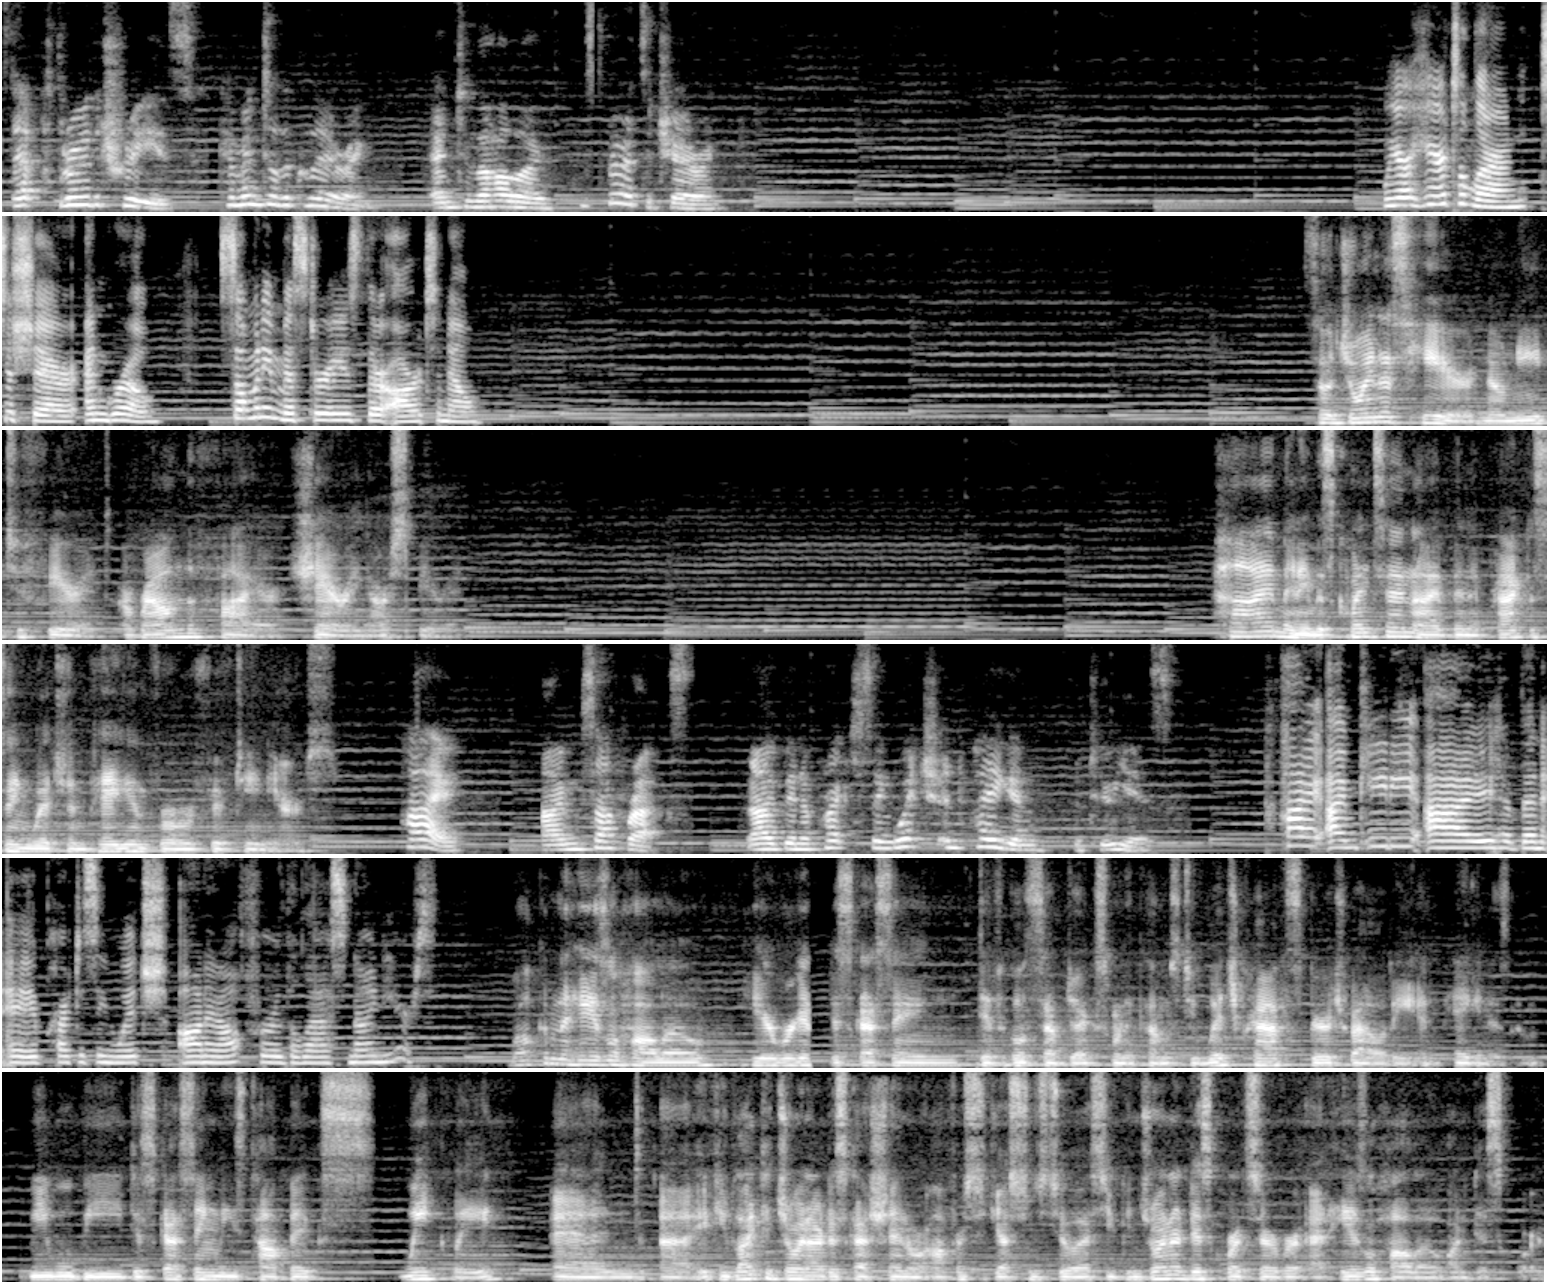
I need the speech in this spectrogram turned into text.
Step through the trees, come into the clearing, enter the hollow, the spirits are cheering. We are here to learn, to share, and grow. So many mysteries there are to know. So join us here, no need to fear it, around the fire, sharing our spirit. Hi, my name is Quentin. I've been a practicing witch and pagan for over 15 years. Hi, I'm Safrax, and I've been a practicing witch and pagan for two years. Hi, I'm Katie. I have been a practicing witch on and off for the last nine years. Welcome to Hazel Hollow. Here we're going to be discussing difficult subjects when it comes to witchcraft, spirituality, and paganism. We will be discussing these topics weekly. And uh, if you'd like to join our discussion or offer suggestions to us, you can join our Discord server at Hazel Hollow on Discord.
